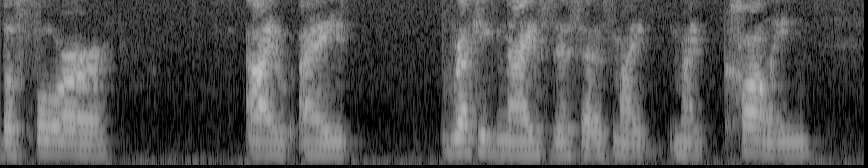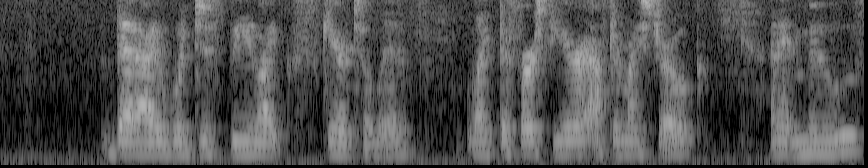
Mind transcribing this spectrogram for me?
before i i recognize this as my my calling that i would just be like scared to live. Like the first year after my stroke i didn't move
